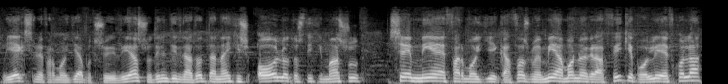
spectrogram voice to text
η έξυπνη εφαρμογή από τη Σουηδία σου δίνει τη δυνατότητα να έχεις όλο το στοίχημά σου σε μία εφαρμογή. Καθώς με μία μόνο εγγραφή και πολύ εύκολα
